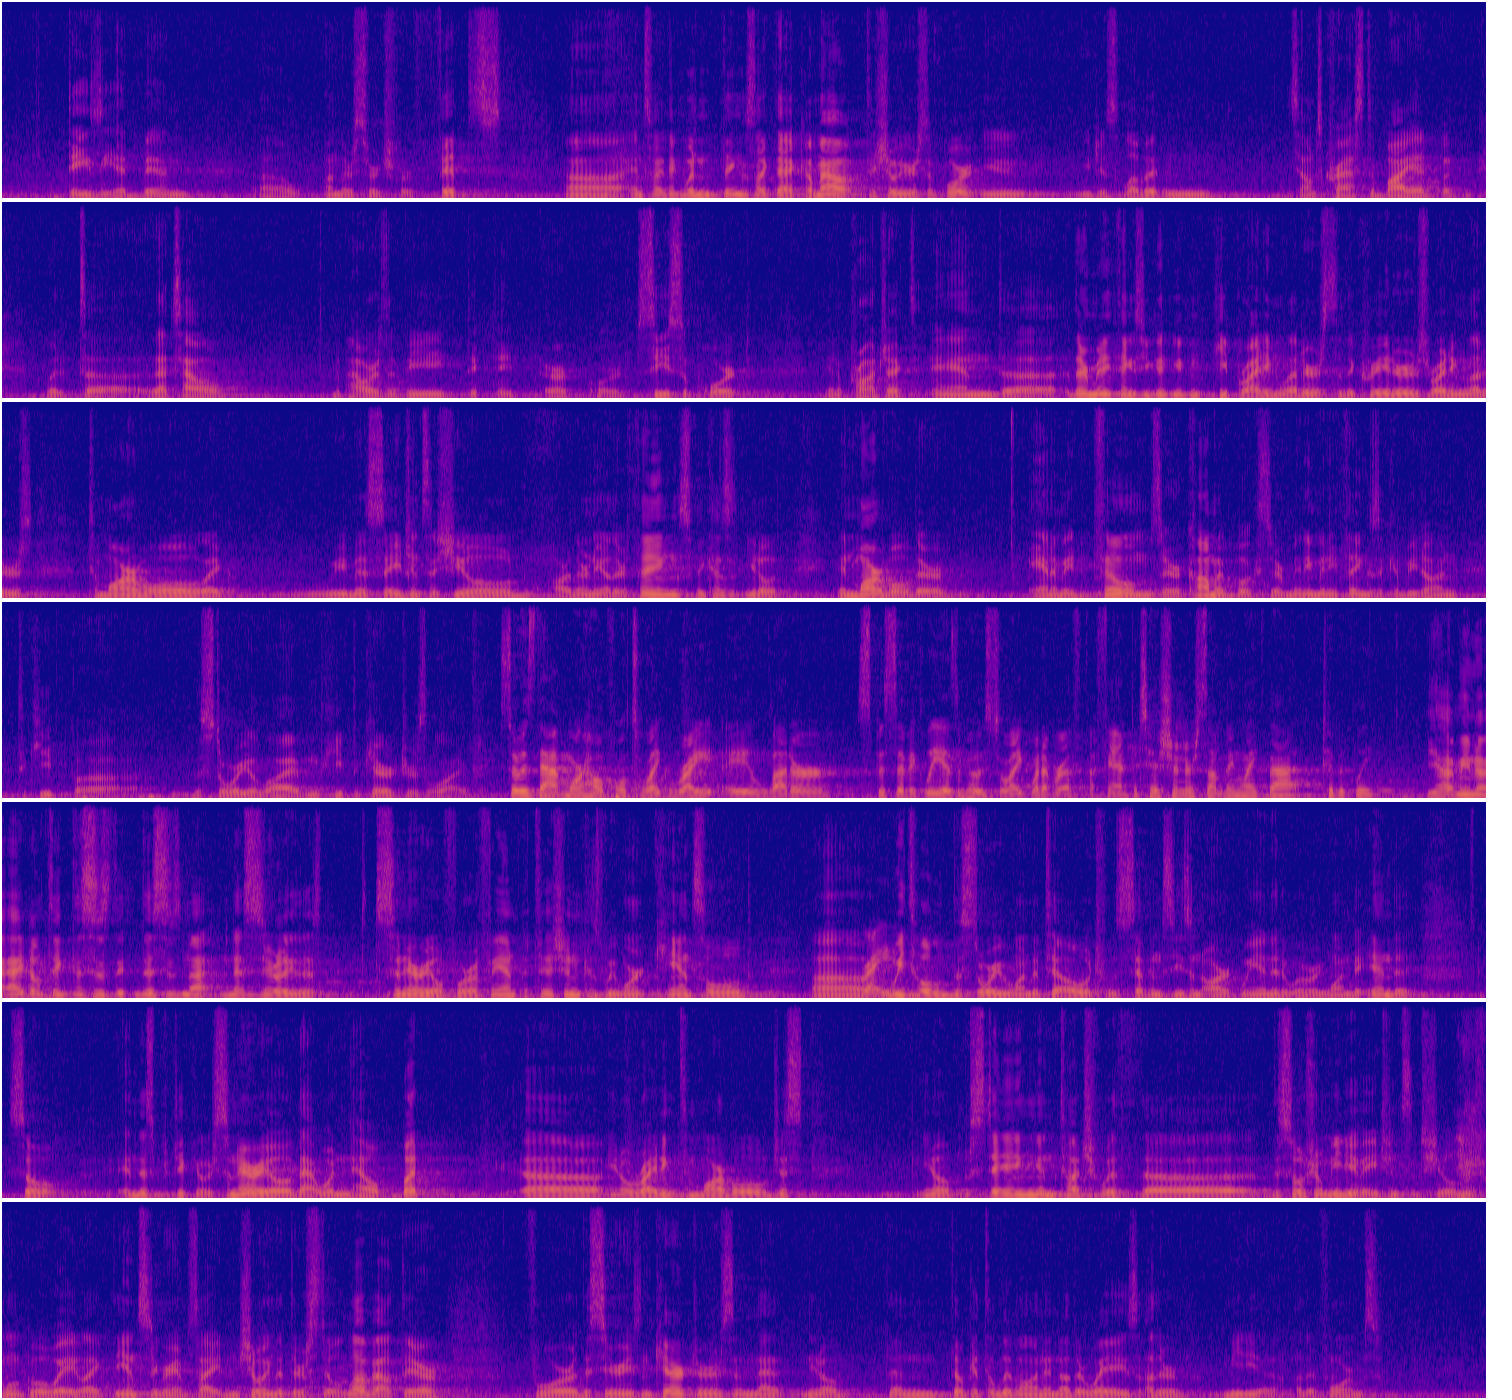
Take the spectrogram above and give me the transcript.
Daisy had been uh, on their search for Fitz. Uh, and so I think when things like that come out to show your support, you, you just love it and sounds crass to buy it, but, but uh, that's how the powers that be dictate or, or see support in a project. And uh, there are many things. You can, you can keep writing letters to the creators, writing letters to Marvel, like, we miss Agents of S.H.I.E.L.D., are there any other things? Because, you know, in Marvel, there are animated films, there are comic books, there are many, many things that can be done to keep uh, the story alive and keep the characters alive. So is that more helpful to like write a letter specifically as opposed to like whatever, a, a fan petition or something like that typically? Yeah, I mean, I I don't think this is, the, this is not necessarily the scenario for a fan petition because we weren't canceled. Uh, Right. We told the story we wanted to tell, which was seven season arc. We ended it where we wanted to end it. So in this particular scenario, that wouldn't help. But, uh, you know, writing to Marvel, just, you know, staying in touch with uh, the social media Agents of S.H.I.E.L.D., which won't go away, like the Instagram site, and showing that there's still love out there for the series and characters, and that, you know, then they'll get to live on in other ways, other media, other forms.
